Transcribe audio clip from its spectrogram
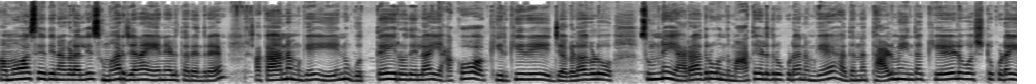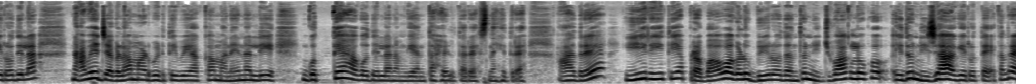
ಅಮಾವಾಸ್ಯೆ ದಿನಗಳಲ್ಲಿ ಸುಮಾರು ಜನ ಏನು ಹೇಳ್ತಾರೆ ಅಂದರೆ, ಅಕ್ಕ ನಮಗೆ ಏನು ಗೊತ್ತೇ ಇರೋದಿಲ್ಲ. ಯಾಕೋ ಕಿರಿಕಿರಿ, ಜಗಳಗಳು ಸುಮ್ಮನೆ ಯಾರಾದರೂ ಒಂದು ಮಾತು ಹೇಳಿದ್ರೂ ಕೂಡ ನಮಗೆ ಅದನ್ನು ತಾಳ್ಮೆಯಿಂದ ಕೇಳುವಷ್ಟು ಕೂಡ ಇರೋದಿಲ್ಲ. ನಾವೇ ಜಗಳ ಮಾಡಿಬಿಡ್ತೀವಿ ಅಕ್ಕ ಮನೆಯಲ್ಲಿ. ಗೊತ್ತೇ ಆಗೋದಿಲ್ಲ ನಮಗೆ ಅಂತ ಹೇಳ್ತಾರೆ ಸ್ನೇಹಿತರೆ. ಆದರೆ ಈ ರೀತಿಯ ಪ್ರಭಾವಗಳು ಬೀರೋದಂತೂ ನಿಜವಾಗ್ಲೂ ಇದು ನಿಜ ಆಗಿರುತ್ತೆ. ಯಾಕಂದರೆ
